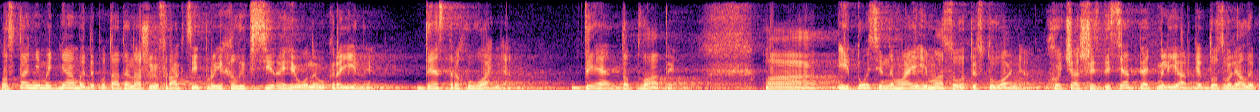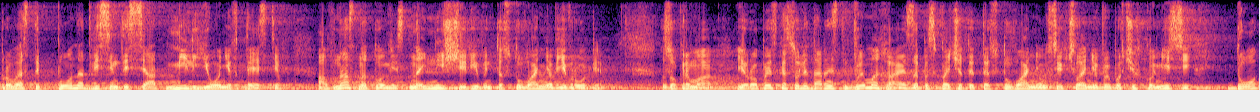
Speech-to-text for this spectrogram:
Останніми днями депутати нашої фракції проїхали всі регіони України. Де страхування? Де доплати? А, і досі немає і масового тестування. Хоча 65 мільярдів дозволяли провести понад 80 мільйонів тестів. А в нас натомість найнижчий рівень тестування в Європі. Зокрема, Європейська солідарність вимагає забезпечити тестування усіх членів виборчих комісій до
